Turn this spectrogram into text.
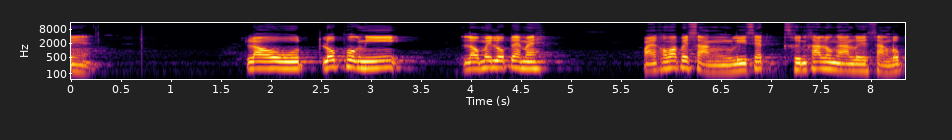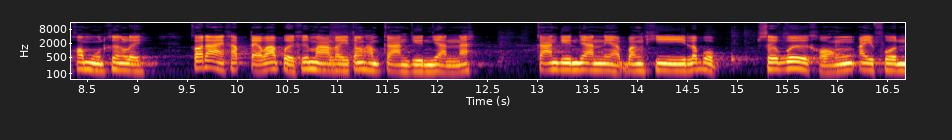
เนี่ยเราลบพวกนี้เราไม่ลบได้ไหมหมายความว่าไปสั่งรีเซ็ตคืนค่าโรงงานเลยสั่งลบข้อมูลเครื่องเลย ก็ได้ครับ แต่ว่าเปิดขึ้นมาเราต้องทำการยืนยันนะ การยืนยันเนี่ยบางทีระบบเซิร์ฟเวอร์ของ iPhone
